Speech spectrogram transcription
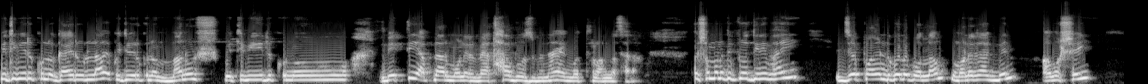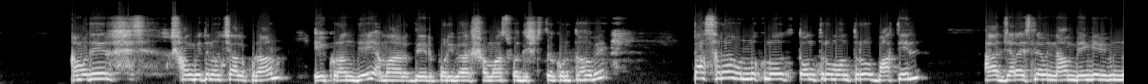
পৃথিবীর কোনো গায়ের উল্লাহ পৃথিবীর কোনো মানুষ, পৃথিবীর কোনো ব্যক্তি আপনার মনের ব্যথা বুঝবে না একমাত্র আল্লাহ ছাড়া। তো সম্মানিত প্রিয় ভাই, যে পয়েন্টগুলো বললাম, মনে রাখবেন, অবশ্যই আমাদের সংবিধান হচ্ছে আল কোরআন। এই কোরআন দিয়েই আমাদের পরিবার, সমাজ প্রতিষ্ঠিত করতে হবে। তাছাড়া অন্য কোনো তন্ত্র, মন্ত্র বাতিল, আর যারা ইসলামের নাম ভেঙে বিভিন্ন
